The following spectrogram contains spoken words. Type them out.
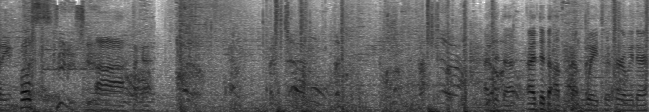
Cutting it close. Ah, okay. I did that. I did the uppercut way too early there.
